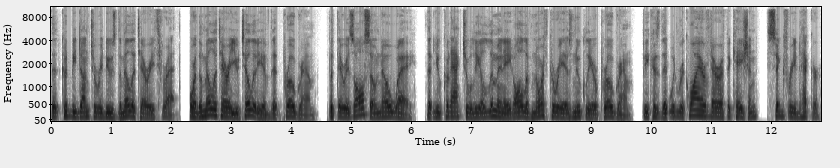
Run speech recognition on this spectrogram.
that could be done to reduce the military threat or the military utility of that program, but there is also no way that you could actually eliminate all of North Korea's nuclear program because that would require verification, Siegfried Hecker,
